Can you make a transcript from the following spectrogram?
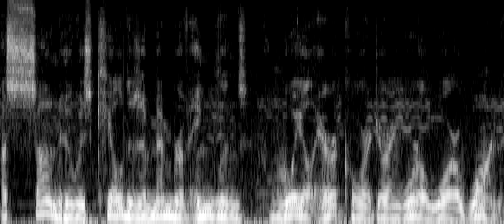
a son who was killed as a member of England's Royal Air Corps during World War I.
